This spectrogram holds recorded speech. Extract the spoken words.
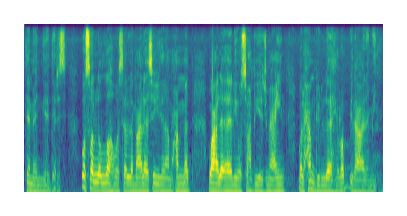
temenni ederiz. Ve sallallahu ve sellem ala seyyidina Muhammed ve ala alihi ve sahbihi ecma'in velhamdülillahi rabbil alemin.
